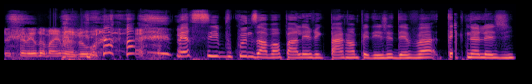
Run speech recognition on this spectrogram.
Merci beaucoup de nous avoir parlé, Eric Parent, PDG d'Eva Technologies.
